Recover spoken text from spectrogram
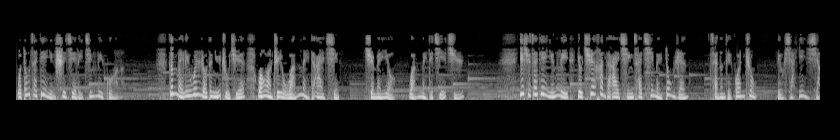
我都在电影世界里经历过了。跟美丽温柔的女主角，往往只有完美的爱情，却没有完美的结局。也许在电影里，有缺憾的爱情才凄美动人，才能给观众留下印象。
